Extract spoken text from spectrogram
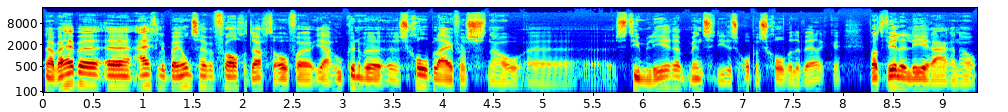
Nou, we hebben uh, eigenlijk bij ons hebben we vooral gedacht over ja, hoe kunnen we uh, schoolblijvers nou stimuleren. Mensen die dus op een school willen werken. Wat willen leraren nou?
